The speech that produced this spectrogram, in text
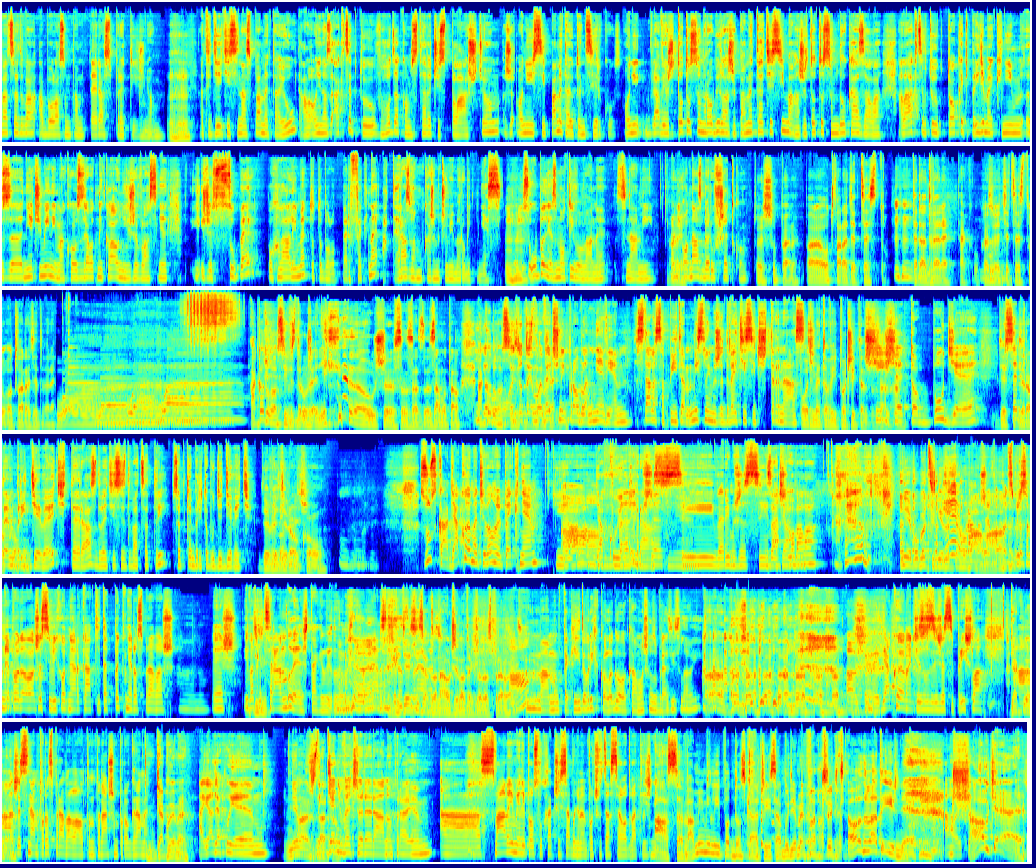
a bola som tam teraz pred týždňom. Uh-huh. A tie deti si nás pamätajú, ale oni nás akceptujú v hodzakom stave či s plášťom, že oni si pamätajú ten cirkus. Oni vravia, že toto som robila, že pamätáte si ma, že toto som dokázala, ale akceptujú to, keď prídeme k ním s niečím iným, ako zdravotný klauni, že vlastne, že super, pochválime, toto bolo perfektné a teraz vám ukážeme, čo budeme robiť dnes. Mm-hmm. Oni sú úplne zmotivované s nami. Oni Aj. od nás berú všetko. To je super. Otvárate cestu. Mm-hmm. Teda dvere. Tak ukazujete wow. cestu, otvárate dvere. Wow, wow, wow. Ako dlho si v združení? No už som sa zamotal. Ako jo, dlho si toto je môj väčší problém, neviem. Stále sa pýtam, myslím, že 2014. Poďme to vypočítať, Čiže Zuzana. to bude v septembri rokov. 9, teraz 2023. V septembri to bude 9. 9 rokov. Uh-huh. Zuzka, ďakujeme ti veľmi pekne. Ja vám ďakujem verím, krásne. Že si, verím, že si... Zaťahovala? Našim... Nie, vôbec si nezaťahovala. Nie, vôbec by som nepovedala, že si východňarka. Ty tak pekne rozprávaš. Áno. Vieš, iba keď sranduješ, tak Kde si sa to naučila takto rozprávať? No? Mám takých dobrých kolegov a kamošov z Bratislavy. okay. Ďakujeme ti, Zuzi, že si prišla. Ďakujeme. A že si nám porozprávala o tomto našom programe. Ďakujeme. A ja ďakujem. Nemáš za čo. Deň, večere, ráno prajem. A s vami, milí posluchači, sa budeme počuť zase o dva týždne. A s vami, milí podnoskáči, sa budeme počuť o dva týždne. Ahojte. Čaute.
